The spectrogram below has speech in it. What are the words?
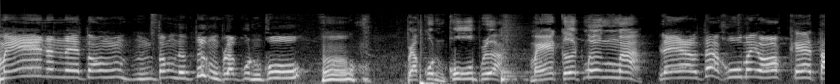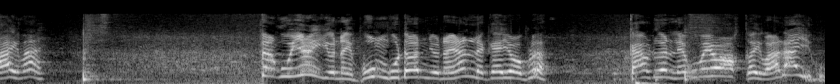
แม้นั่นแน่ต้องต้องนึกถึงประคุณกูเออประคุณกูเปลือแม่เกิดมึงมา แล้วถ้ากูไม่ออกแกตายไหมถ้ากูยัยอยู่ในพุงกูเดินอยู่ในนั้นแหละแกโยบเลยเก้าเดือนแล้วกูไม่ออกเคยว่าได้กู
